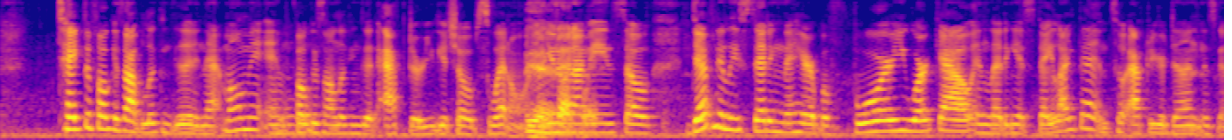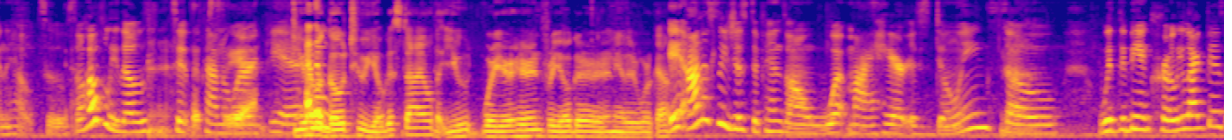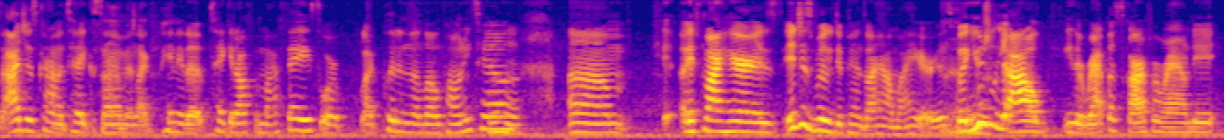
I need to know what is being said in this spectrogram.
take the focus off looking good in that moment and Mm-hmm. focus on looking good after you get your sweat on. Yeah. You know what I mean? So definitely setting the hair before you work out and letting it stay like that until after you're done is going to help too. So hopefully those tips Tips, kind of yeah. work. Yeah. Do you And have a go-to yoga style that you where you're hearing for yoga or any other workout? It honestly just depends on what my hair is doing. So with it being curly like this, I just kind of take some and like pin it up, take it off of my face, or like put it in a low ponytail. Um, if my hair is, it just really depends on how my hair is. But usually I'll either wrap a scarf around it.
